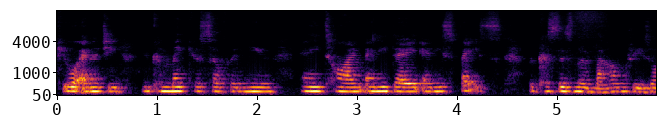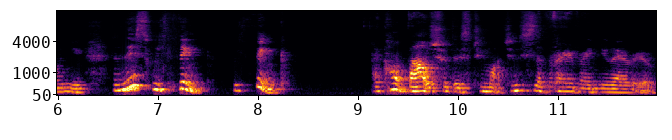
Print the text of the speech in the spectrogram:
pure energy. You can make yourself anew anytime, any time, any day, any space because there's no boundaries on you. And this we think, we think. I can't vouch for this too much, and this is a very, very new area of,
